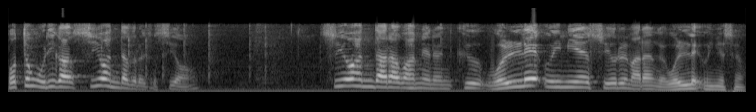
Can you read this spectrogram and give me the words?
보통 우리가 수요한다 그러죠. 수요. 수요한다라고 하면은 그 원래 의미의 수요를 말하는 거예요. 원래 의미의 수요.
